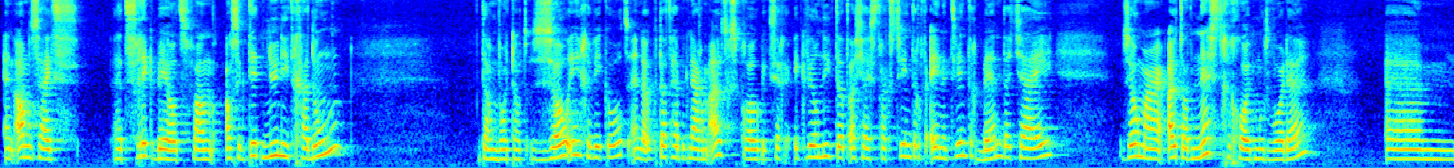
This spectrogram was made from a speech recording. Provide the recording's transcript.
En anderzijds het schrikbeeld van als ik dit nu niet ga doen, dan wordt dat zo ingewikkeld. En ook dat heb ik naar hem uitgesproken. Ik zeg, ik wil niet dat als jij straks 20 of 21 bent, dat jij zomaar uit dat nest gegooid moet worden. Ehm,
